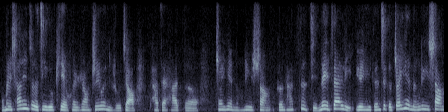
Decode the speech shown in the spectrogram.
我们也相信这个纪录片会让这位女主角，他在他的专业能力上，跟他自己内在里愿意跟这个专业能力上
